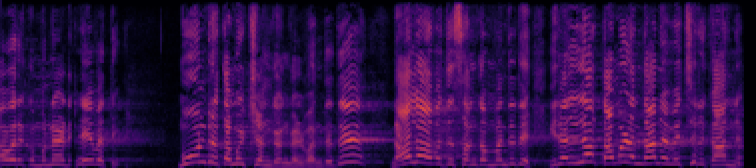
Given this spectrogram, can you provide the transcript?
அவருக்கு முன்னாடி ரேவதி. மூன்று தமிழ் சங்கங்கள் வந்தது நாலாவது சங்கம் வந்தது. இதெல்லாம் தமிழன் தானே வச்சிருக்கான்னு.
